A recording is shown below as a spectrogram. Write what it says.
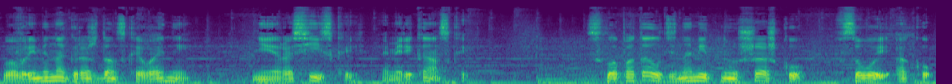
во времена гражданской войны, не российской, американской, схлопотал динамитную шашку в свой окоп.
